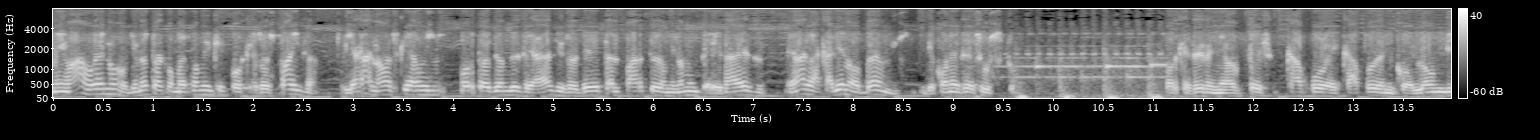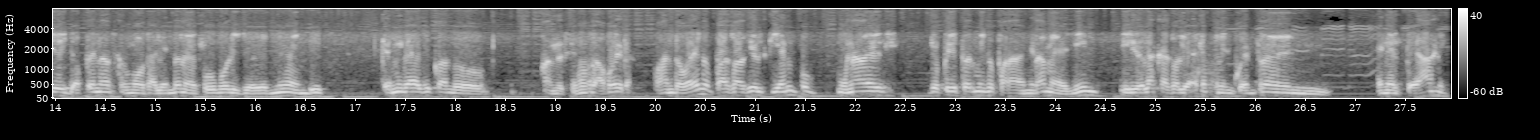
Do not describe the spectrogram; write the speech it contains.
me dijo, ah, bueno, yo no te voy a comer conmigo que porque sos paisa. Y ya, no, es que a mí no importa de dónde seas, si sos de tal parte, a mí no me interesa eso. Ya, en la calle nos vemos. Yo con ese susto. Porque ese señor, pues, capo de capo en Colombia y yo apenas como saliendo en el fútbol y yo, Dios mío bendito. ¿Qué mira así cuando, cuando estemos afuera? Cuando, bueno, pasó así el tiempo. Una vez yo pedí permiso para venir a Medellín y dio la casualidad que me encuentro en, en el peaje.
